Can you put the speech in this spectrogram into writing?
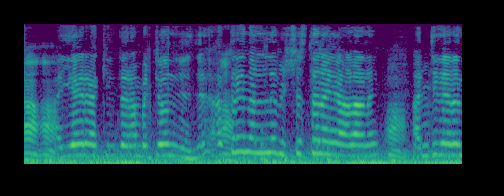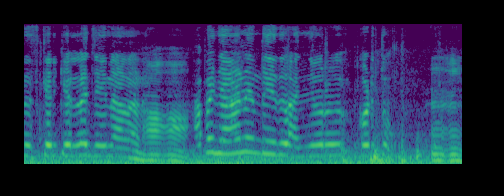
ആ ആ. അയ്യായിരം ആക്കി തരാൻ പറ്റുമോ എന്ന് ചോദിച്ചു അത്രയും നല്ല വിശ്വസ്തനായ ആളാണ്. ആ. അഞ്ചു നേരം നിസ്കരിക്കുക എല്ലാം ചെയ്യുന്ന ആളാണ്. ആ ആ. അപ്പൊ ഞാൻ എന്ത് ചെയ്തു? അഞ്ഞൂറ് കൊടുത്തു. ഉം, ഉം.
